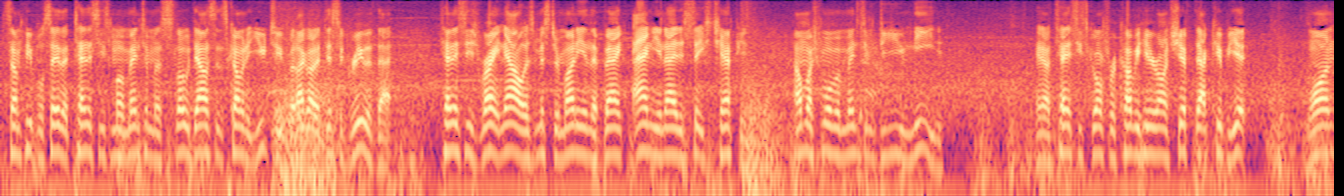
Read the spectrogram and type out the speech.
Some people say that Tendencies momentum has slowed down since coming to YouTube, but I gotta disagree with that. Tendencies right now is Mr. Money in the Bank and United States champion. How much more momentum do you need? And now Tendencies going for a cover here on shift. That could be it. One,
